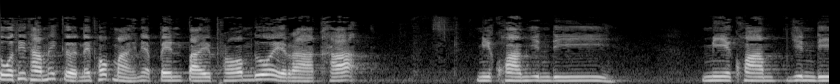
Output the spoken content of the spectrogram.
ตัวที่ทำให้เกิดในภพใหม่เนี่ยเป็นไปพร้อมด้วยราคะ มีความยินดี มีความยินดี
